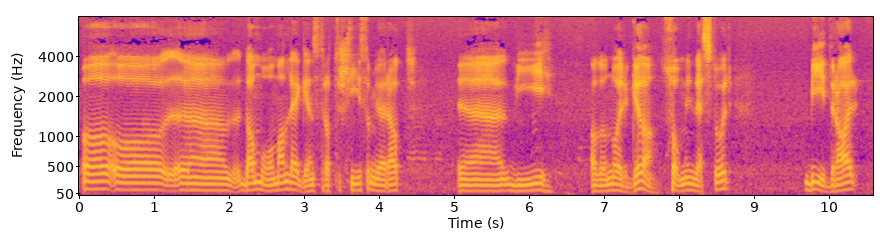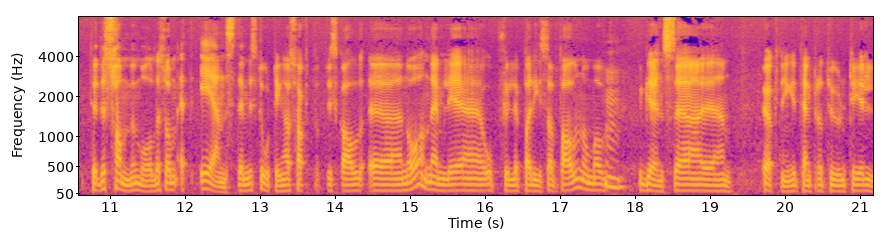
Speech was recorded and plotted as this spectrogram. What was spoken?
Og, og eh, da må man legge en strategi som gjør at eh, vi, altså Norge da, som investor, bidrar til det samme målet som et enstemmig storting har sagt at vi skal eh, nå, nemlig eh, oppfylle Parisavtalen om å begrense eh, økning i temperaturen til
